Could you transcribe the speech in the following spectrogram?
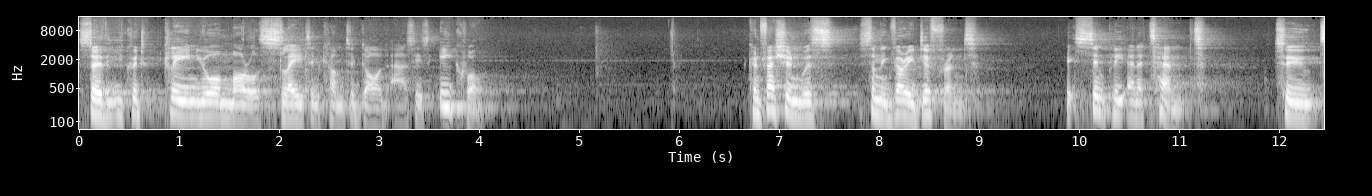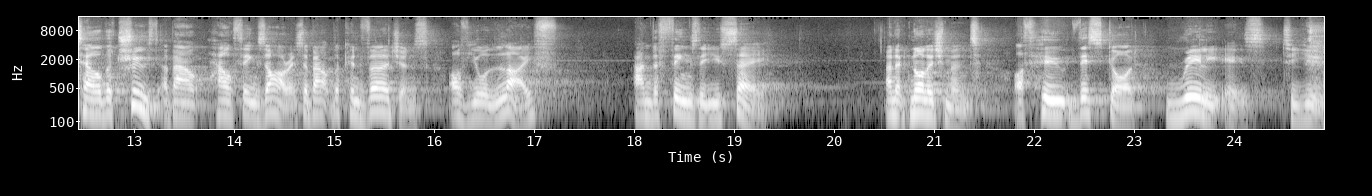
so that you could clean your moral slate and come to God as his equal. Confession was something very different. It's simply an attempt to tell the truth about how things are. It's about the convergence of your life and the things that you say. An acknowledgement of who this God really is to you.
